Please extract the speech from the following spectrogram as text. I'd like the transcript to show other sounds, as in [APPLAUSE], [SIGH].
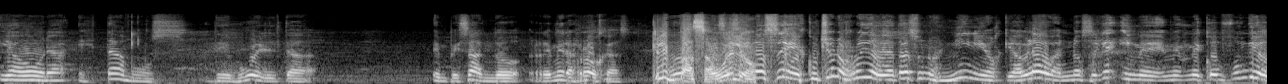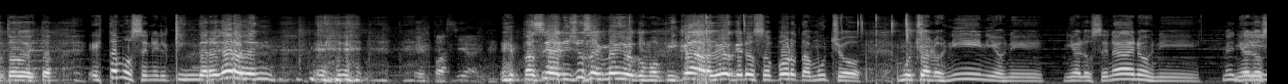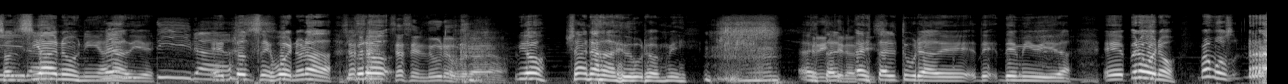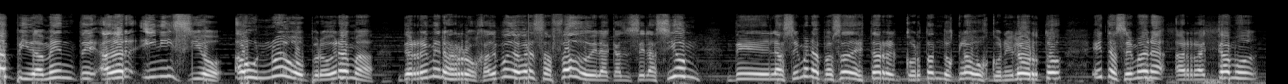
Y ahora estamos de vuelta empezando Remeras Rojas. ¿Qué le ¿no? pasa, abuelo? no sé, escuché unos ruidos de atrás, unos niños que hablaban, no sé qué, y me, me- me confundió todo esto. Estamos en el kindergarten eh, Espacial. espacial y yo soy medio como Picard, veo que no soporta mucho, mucho a los niños, ni, ni a los enanos, ni, ni a los ancianos, ni a nadie. Mentira. Entonces, bueno, nada. [LAUGHS] Se, Pero, hace, se hace el duro, pero no. vio, ya nada es duro en mí. [LAUGHS] A esta, a esta altura de, de- de mi vida. Eh, pero bueno, vamos rápidamente a dar inicio a un nuevo programa de Remeras Rojas. Después de haber zafado de la cancelación de la semana pasada de estar cortando clavos con el orto, esta semana arrancamos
